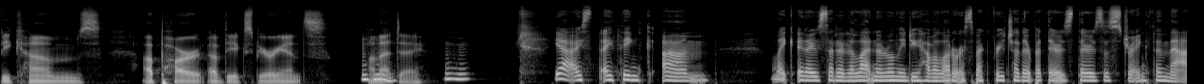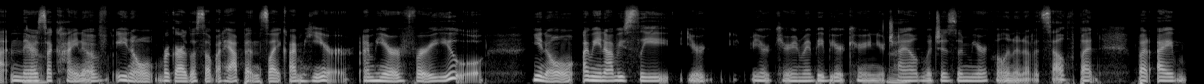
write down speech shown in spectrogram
becomes a part of the experience on that day yeah, I, I think, um, like and I've said it a lot, not only do you have a lot of respect for each other, but there's there's a strength in that. And there's a kind of, you know, regardless of what happens, like I'm here. I'm here for you. You know, I mean, obviously you're you're carrying my baby, you're carrying your child, which is a miracle in and of itself. But but I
